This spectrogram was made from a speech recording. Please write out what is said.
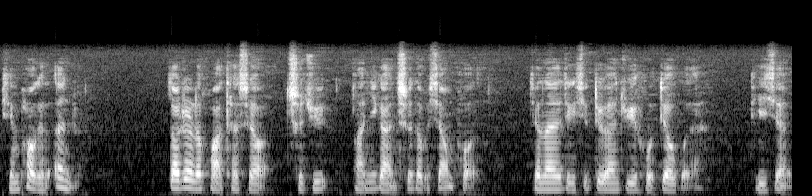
平炮给他摁住。到这儿的话，他是要吃车啊，你敢吃，他不相破了。将来这个棋对完车以后调过来，底线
